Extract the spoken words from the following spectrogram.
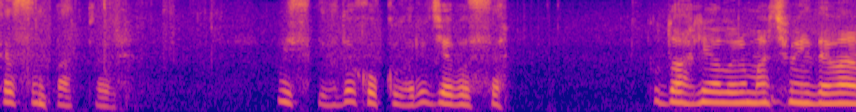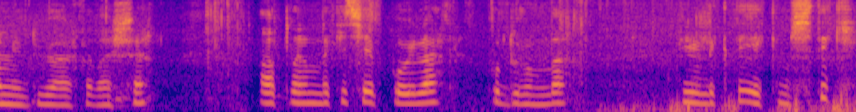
Kasım patları. Mis gibi de kokuları cabası. Bu dahliyalarım açmaya devam ediyor arkadaşlar. Altlarındaki çep boylar bu durumda birlikte ekmiştik.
